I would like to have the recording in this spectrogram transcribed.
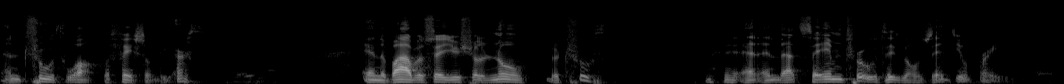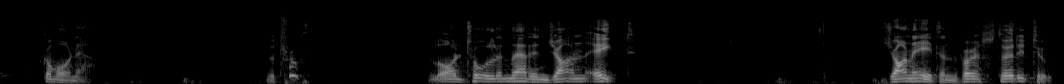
and truth walked the face of the earth. And the Bible says, You shall know the truth. and, and that same truth is going to set you free. Come on now. The truth. The Lord told them that in John 8. John 8 and verse 32.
